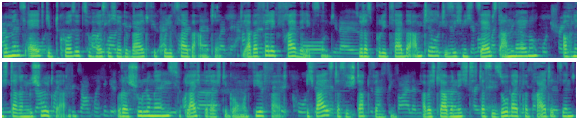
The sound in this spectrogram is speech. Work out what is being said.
Women's Aid gibt Kurse zu häuslicher Gewalt für Polizeibeamte, die aber völlig freiwillig sind, so dass Polizeibeamte, die sich nicht selbst anmelden, auch nicht darin geschult werden. Oder Schulungen zu Gleichberechtigung und Vielfalt. Ich weiß, dass sie stattfinden, aber ich glaube nicht, dass sie so weit verbreitet sind,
